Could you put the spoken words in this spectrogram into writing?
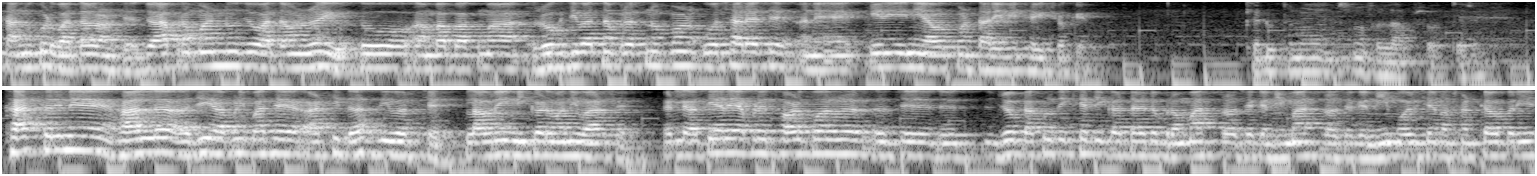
સાનુકૂળ વાતાવરણ છે. જો આ પ્રમાણનું જો વાતાવરણ રહ્યું તો આંબા પાકમાં રોગ જીવાતના પ્રશ્નો પણ ઓછા રહેશે અને કેરીની આવક પણ સારી એવી થઈ શકે. ખેડૂતોને શું સલાહ આપશો અત્યારે? ખાસ કરીને હાલ હજી આપણી પાસે આઠથી દસ દિવસ છે. ફ્લાવરિંગ નીકળવાની વાર છે. એટલે અત્યારે આપણે થડ પર જે જો પ્રાકૃતિક ખેતી કરતા હોય તો બ્રહ્માસ્ત્ર છે કે નિમાસ્ત્ર છે કે નીમ ઓઇલ છે એનો છંટકાવ કરીએ.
